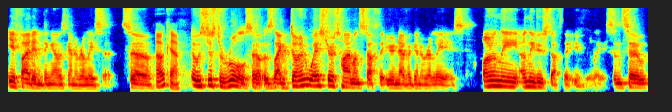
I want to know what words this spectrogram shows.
if I didn't think I was going to release it. So okay, it was just a rule. So it was like, don't waste your time on stuff that you're never going to release. Only only do stuff that you release. And so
